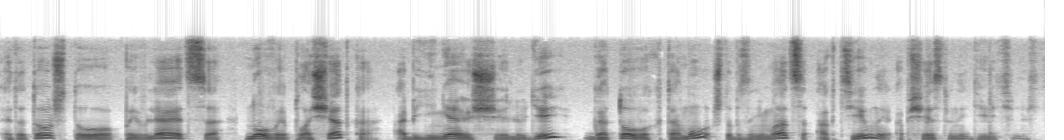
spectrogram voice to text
это то, что появляется новая площадка, объединяющая людей, готовых к тому, чтобы заниматься активной общественной деятельностью.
